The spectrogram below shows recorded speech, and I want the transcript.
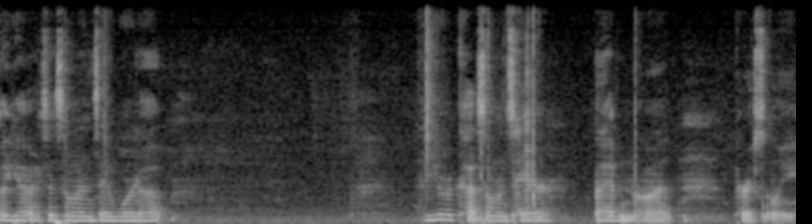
Oh, you haven't seen someone say word up? Have you ever cut someone's hair? I have not, personally.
